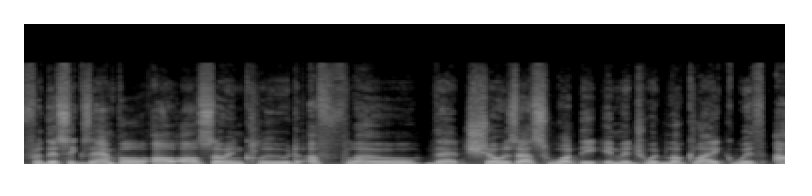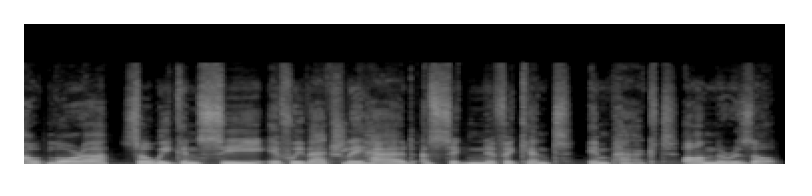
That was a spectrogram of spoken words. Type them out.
For this example, I'll also include a flow that shows us what the image would look like without LoRA, so we can see if we've actually had a significant impact on the result.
